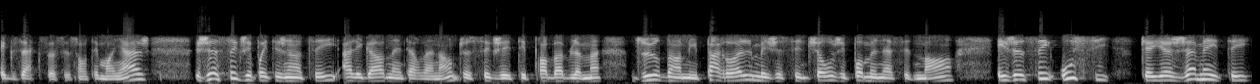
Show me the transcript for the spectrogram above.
exactes, ça, c'est son témoignage. Je sais que j'ai pas été gentille à l'égard de l'intervenante. Je sais que j'ai été probablement dure dans mes paroles, mais je sais une chose, j'ai pas menacé de mort. Et je sais aussi qu'il n'y a jamais été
